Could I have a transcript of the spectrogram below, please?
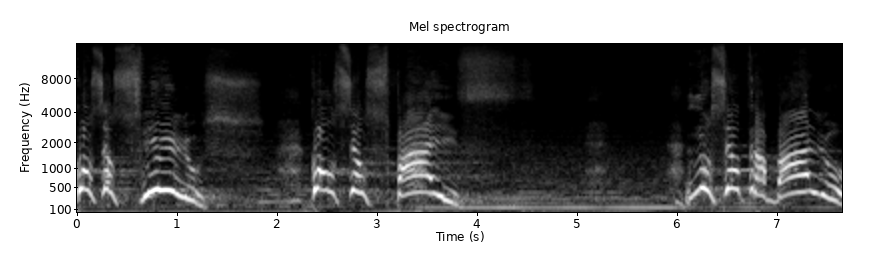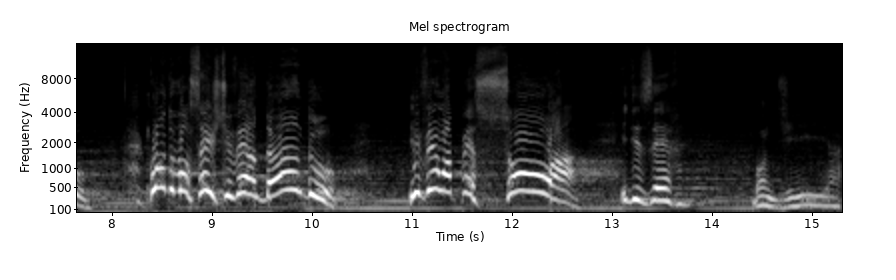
com seus filhos. Com seus pais, no seu trabalho, quando você estiver andando e ver uma pessoa e dizer: Bom dia,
